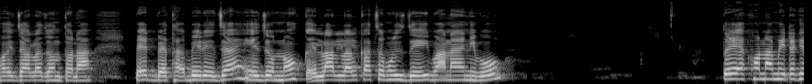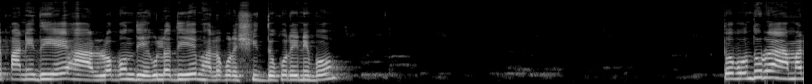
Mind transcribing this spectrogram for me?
হয়, জ্বালা যন্ত্রণা, পেট ব্যথা বেড়ে যায়। এই জন্য লাল লাল কাঁচামরিচ দিয়েই বানায় নিব। তো এখন আমি এটাকে পানি দিয়ে আর লবণ দিয়ে এগুলো দিয়ে ভালো করে সিদ্ধ করে নেব। তো বন্ধুরা, আমার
